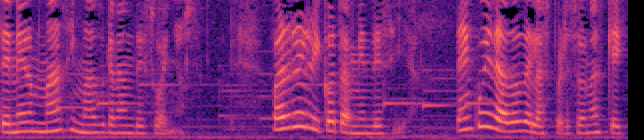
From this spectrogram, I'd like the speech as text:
tener más y más grandes sueños. Padre Rico también decía, ten cuidado de las personas que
